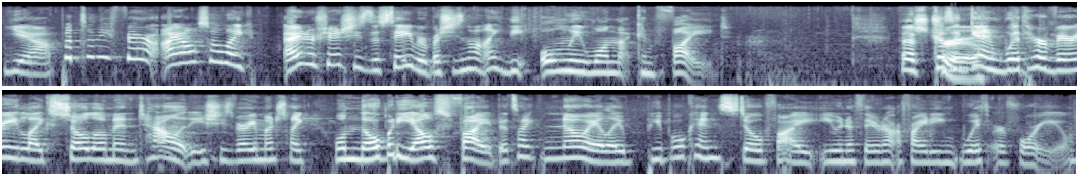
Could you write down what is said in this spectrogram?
Yeah, but to be fair, I also like I understand she's the savior, but she's not like the only one that can fight. That's true. Because again, with her very like solo mentality, she's very much like, well, nobody else fight. But it's like, no, Ailey, people can still fight even if they're not fighting with or for you.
